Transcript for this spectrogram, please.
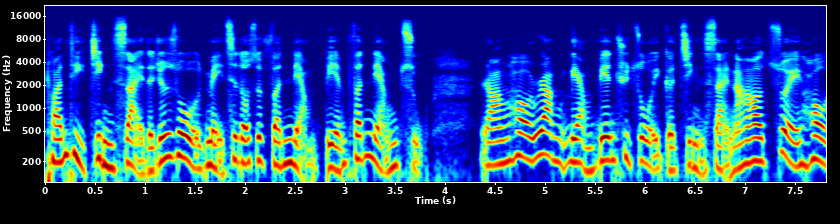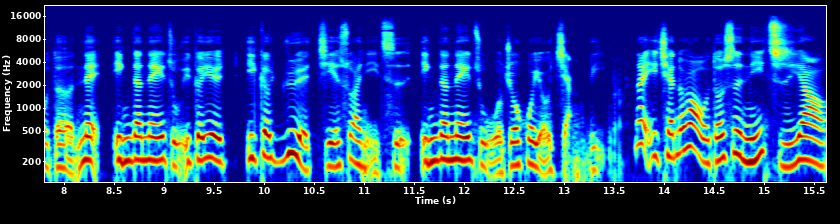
团体竞赛的，就是说我每次都是分两边，分两组。然后让两边去做一个竞赛，然后最后的那赢的那一组一个月一个月结算一次，赢的那一组我就会有奖励嘛。那以前的话，我都是你只要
